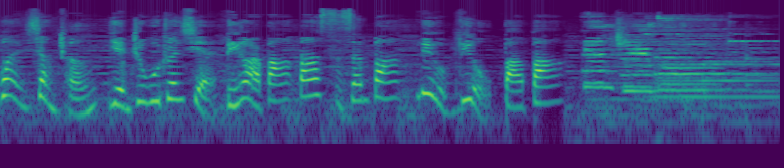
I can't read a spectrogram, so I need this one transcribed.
万象城。燕之屋专线：零二八八四三八六六八八。燕之屋。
